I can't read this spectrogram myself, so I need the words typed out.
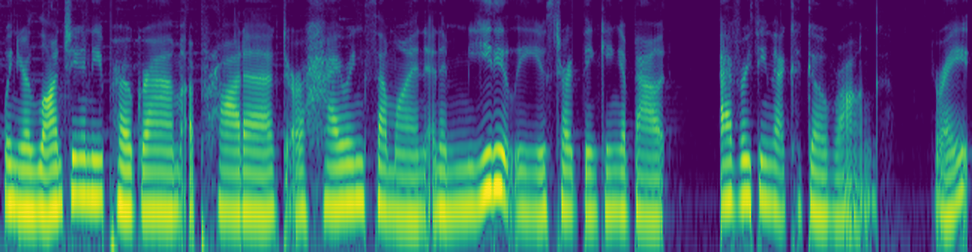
When you're launching a new program, a product, or hiring someone, and immediately you start thinking about everything that could go wrong, right?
